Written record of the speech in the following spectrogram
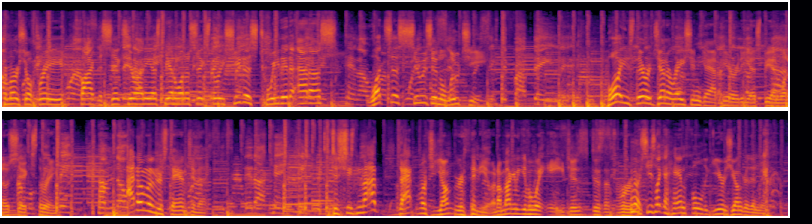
commercial free, 5 to 6 here on ESPN 1063. She just tweeted at us, What's a Susan Lucci? Boy, is there a generation gap here at ESPN 1063. I don't understand Jeanette. Because she's not that much younger than you, and I'm not going to give away ages because that's rude. No, she's like a handful of years younger than me.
